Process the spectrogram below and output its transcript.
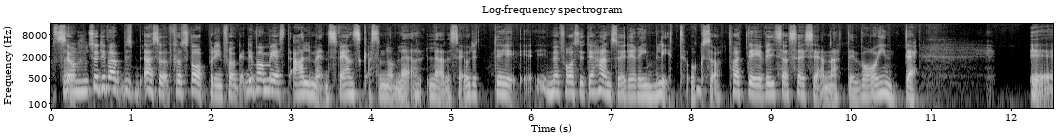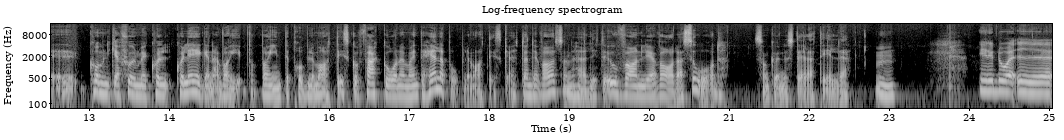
Så, de... så det var, alltså för svar på din fråga, det var mest allmän svenska som de lär, lärde sig och det, det, med facit i hand så är det rimligt också för att det visar sig sen att det var inte eh, kommunikation med kollegorna var, var, inte problematisk och fackorden var inte heller problematiska utan det var sådana här lite ovanliga vardagsord som kunde ställa till det. Mm. Är det då i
